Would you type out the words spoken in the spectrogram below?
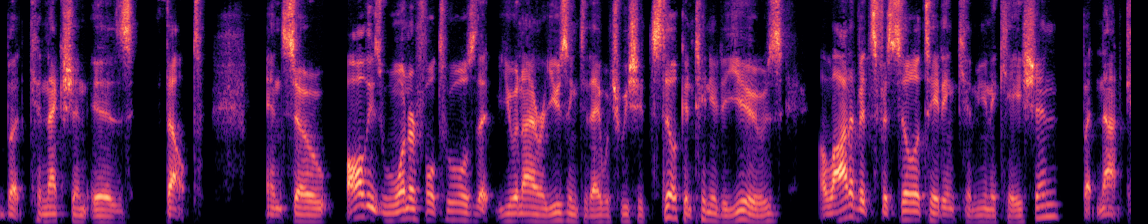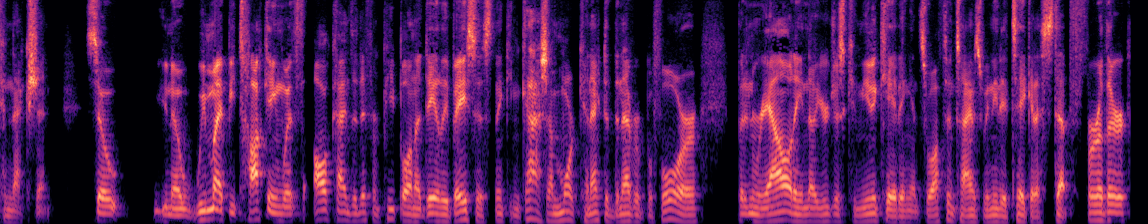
but connection is felt. And so all these wonderful tools that you and i are using today which we should still continue to use a lot of it's facilitating communication but not connection. So you know, we might be talking with all kinds of different people on a daily basis, thinking, gosh, I'm more connected than ever before. But in reality, no, you're just communicating. And so oftentimes we need to take it a step further.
